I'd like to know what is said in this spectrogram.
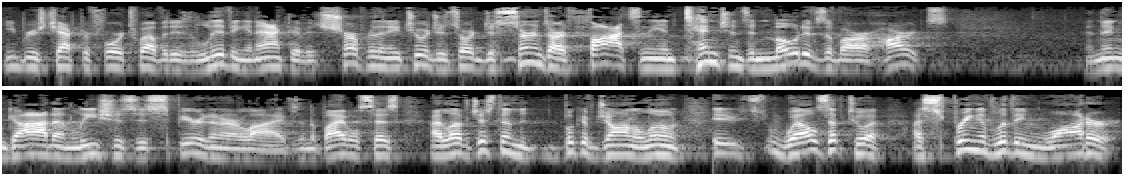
Hebrews chapter 4, 12, it is living and active. It's sharper than a two-edged sword. Discerns our thoughts and the intentions and motives of our hearts. And then God unleashes His Spirit in our lives. And the Bible says, I love just in the book of John alone, it wells up to a, a spring of living water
